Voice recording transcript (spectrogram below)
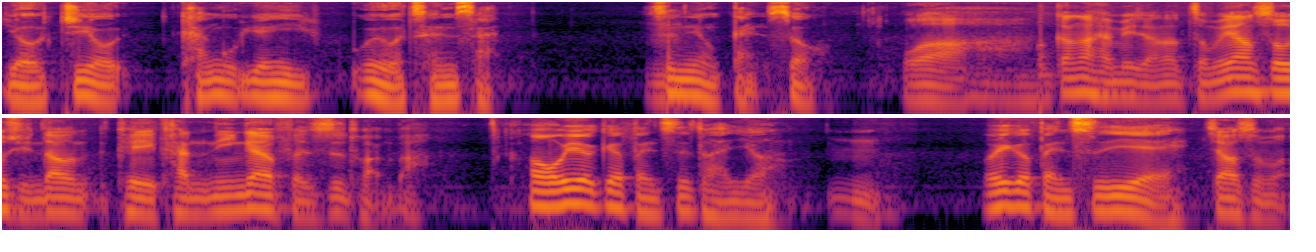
有只有看护愿意为我撑伞，是那种感受。哇，我刚刚还没讲到怎么样搜寻到可以看，你应该有粉丝团吧？哦，我有个粉丝团有，嗯，我有一个粉丝耶叫什么？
